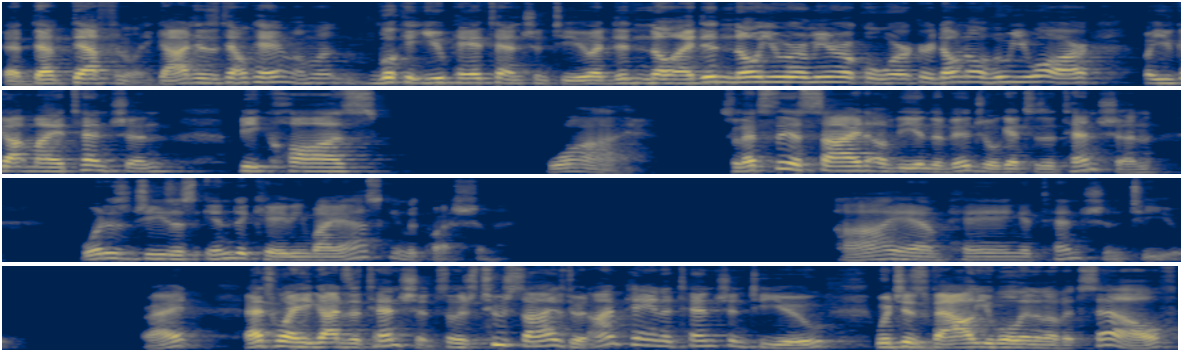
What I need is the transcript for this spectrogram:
That de- definitely got his attention. Okay, I'm gonna look at you, pay attention to you. I didn't know I didn't know you were a miracle worker. Don't know who you are, but you've got my attention because why? So that's the side of the individual gets his attention. What is Jesus indicating by asking the question? I am paying attention to you. Right? That's why he got his attention. So there's two sides to it. I'm paying attention to you, which is valuable in and of itself,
